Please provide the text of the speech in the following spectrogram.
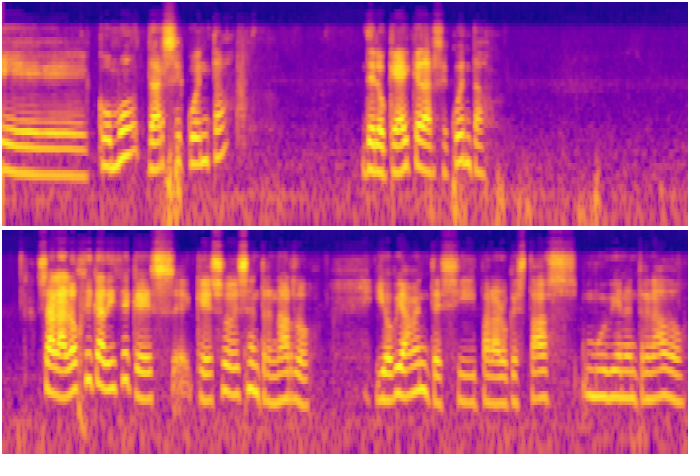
Eh, cómo darse cuenta de lo que hay que darse cuenta. O sea, la lógica dice que, es, que eso es entrenarlo. Y obviamente si para lo que estás muy bien entrenado,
